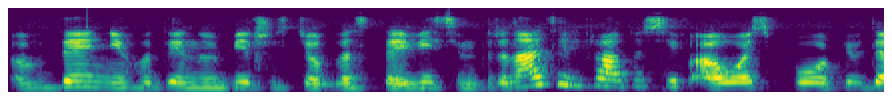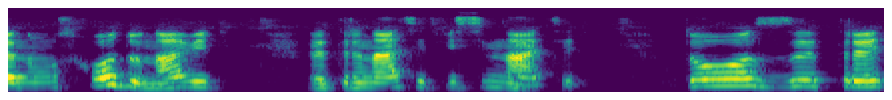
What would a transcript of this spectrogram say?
в денні години у більшості областей 8-13 градусів, а ось по південному сходу навіть е, 13-18 то з 3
